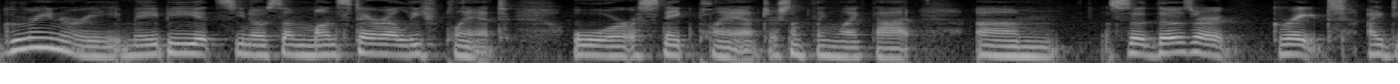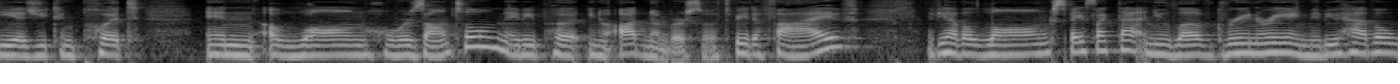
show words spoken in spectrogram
greenery, maybe it's you know some monstera leaf plant or a snake plant or something like that. Um, so those are great ideas you can put in a long horizontal. Maybe put you know odd numbers, so three to five if you have a long space like that and you love greenery and maybe you have a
